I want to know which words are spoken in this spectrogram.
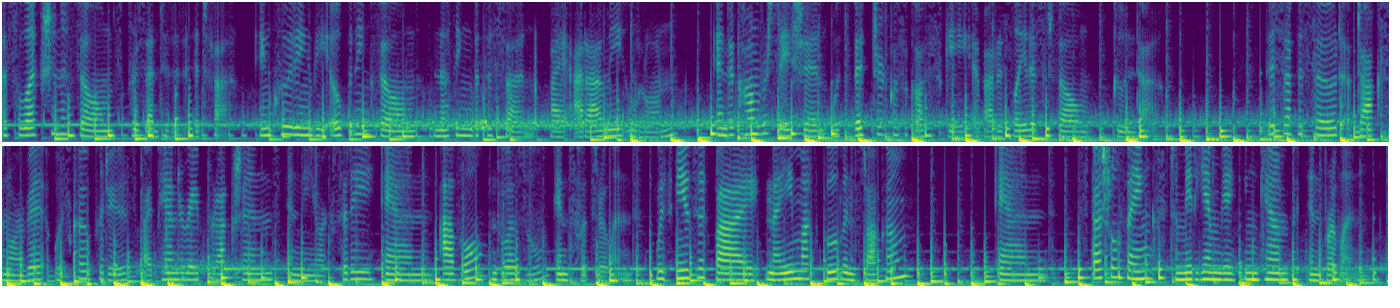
a selection of films presented at IDFA, including the opening film Nothing But the Sun by Arami Ullón, and a conversation with Victor Kossakovsky about his latest film, Gunda. This episode of Docs in Orbit was co produced by Pandaray Productions in New York City and Avo D'Oiseau in Switzerland, with music by Naim Makboub in Stockholm and special thanks to Miriam Jenkinkamp in Berlin.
